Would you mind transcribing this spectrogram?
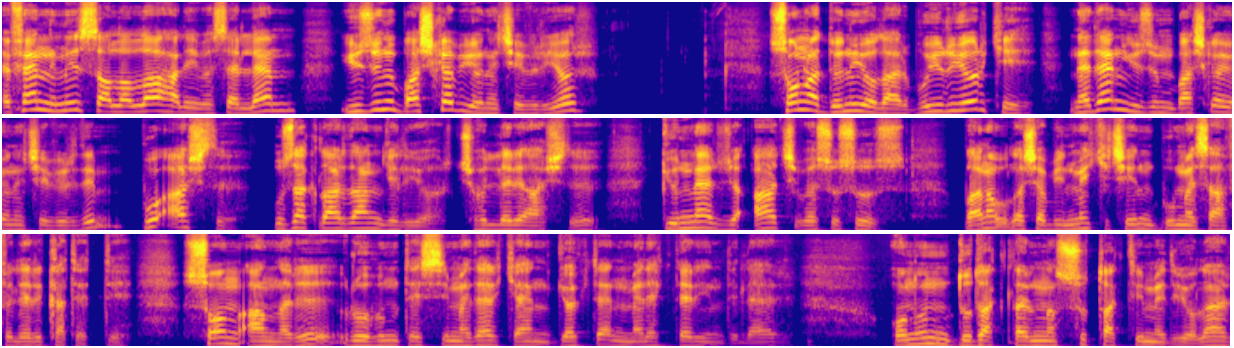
Efendimiz sallallahu aleyhi ve sellem yüzünü başka bir yöne çeviriyor. Sonra dönüyorlar buyuruyor ki neden yüzümü başka yöne çevirdim? Bu açtı. Uzaklardan geliyor. Çölleri açtı. Günlerce aç ve susuz. Bana ulaşabilmek için bu mesafeleri kat etti. Son anları ruhunu teslim ederken gökten melekler indiler. Onun dudaklarına su takdim ediyorlar,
